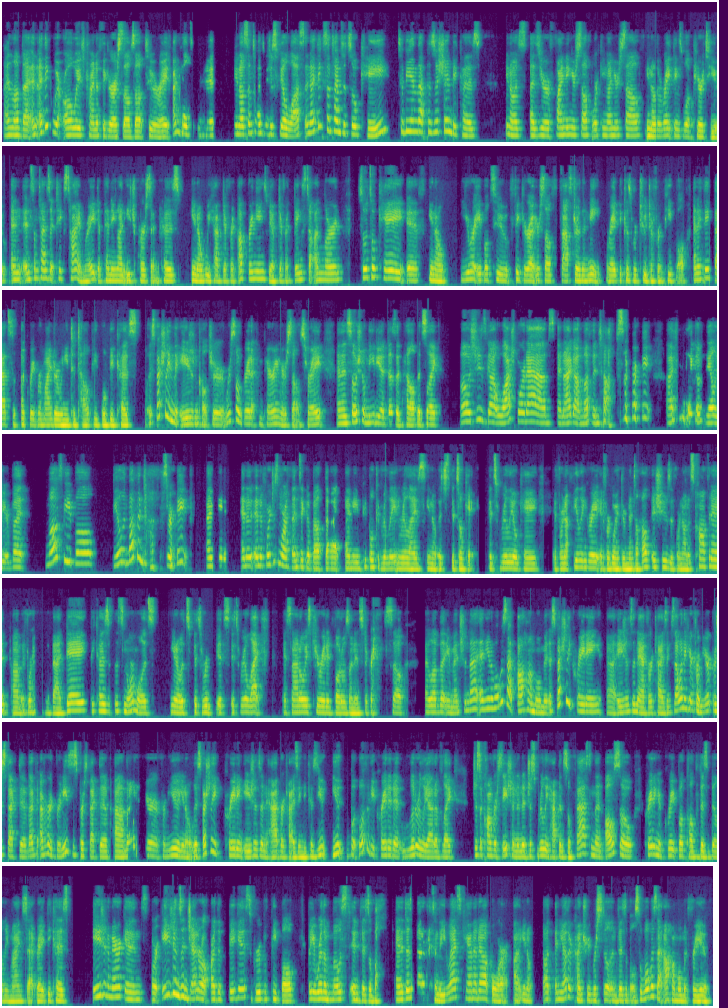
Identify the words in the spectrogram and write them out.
I love that. And I think we're always trying to figure ourselves out too, right? I'm guilty of it. You know, sometimes we just feel lost. And I think sometimes it's okay to be in that position because, you know, as as you're finding yourself, working on yourself, you know, the right things will appear to you. And and sometimes it takes time, right? Depending on each person. Because, you know, we have different upbringings, we have different things to unlearn. So it's okay if, you know, you are able to figure out yourself faster than me, right? Because we're two different people. And I think that's a great reminder we need to tell people because, especially in the Asian culture, we're so great at comparing ourselves, right? And then social media doesn't help. It's like, oh, she's got washboard abs and I got muffin tops, right? I feel like a failure. But most people deal with muffin tops, right? I mean, and and if we're just more authentic about that i mean people could relate and realize you know it's it's okay it's really okay if we're not feeling great if we're going through mental health issues if we're not as confident um, if we're having a bad day because it's normal it's you know it's it's it's it's real life it's not always curated photos on instagram so I love that you mentioned that. And you know, what was that aha moment, especially creating uh, Asians in advertising? Because I want to hear from your perspective. I've, I've heard Bernice's perspective, um, but I want to hear from you. You know, especially creating Asians in advertising because you you both of you created it literally out of like just a conversation and it just really happened so fast. And then also creating a great book called Visibility Mindset, right? Because Asian Americans or Asians in general are the biggest group of people, but yet we're the most invisible. And it doesn't matter if it's in the US, Canada, or, uh, you know, uh, any other country, we're still invisible. So what was that aha moment for you?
